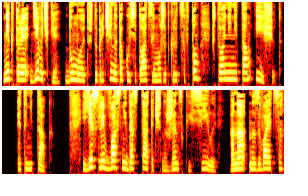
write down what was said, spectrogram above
Некоторые девочки думают, что причина такой ситуации может крыться в том, что они не там ищут. Это не так. Если в вас недостаточно женской силы, она называется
